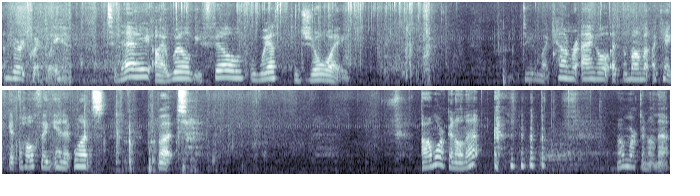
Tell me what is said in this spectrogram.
and very quickly. Today I will be filled with joy. My camera angle at the moment, I can't get the whole thing in at once, but I'm working on that. I'm working on that.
